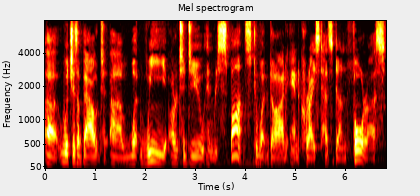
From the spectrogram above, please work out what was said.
uh, which is about uh, what we are to do in response to what God and Christ has done for us.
